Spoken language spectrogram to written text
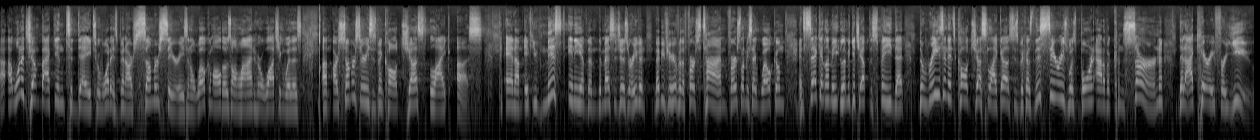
I, want to jump back in today to what has been our summer series, and I'll welcome all those online who are watching with us. Um, our summer series has been called Just Like Us. And um, if you've missed any of the, the messages, or even maybe if you're here for the first time, first let me say welcome. And second, let me, let me get you up to speed that the reason it's called Just Like Us is because this series was born out of a concern that I carry for you.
